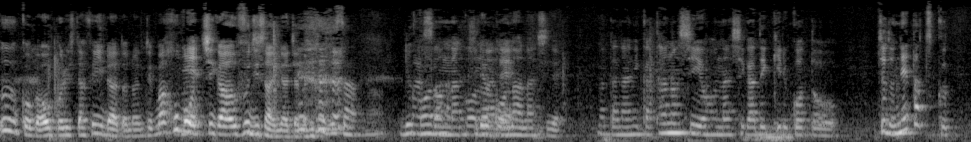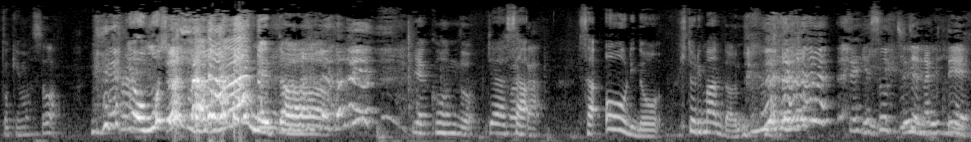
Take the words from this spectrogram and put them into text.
ウーコがお送りしたフィンランドなんて、まあ、ほぼ違う富士山になっちゃった、富士山の旅行のまあそんな話こんな旅行の話で。また何か楽しいお話ができることをちょっとネタ作っときますわ。いや面白くなくない？ネタ。いや今度。じゃあささ王林の一人漫談で。いやそっちじゃなくて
